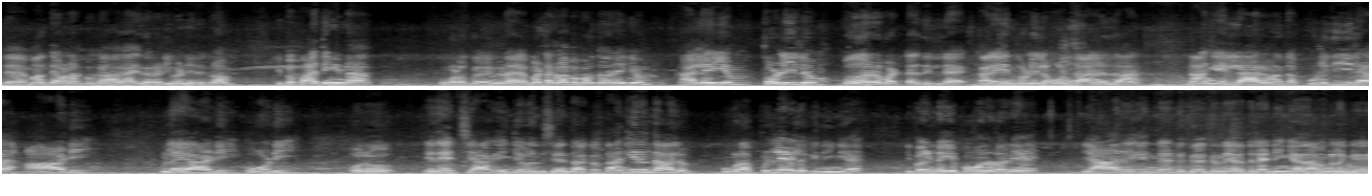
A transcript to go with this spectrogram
இந்த மந்தை வளர்ப்புக்காக இதை ரெடி பண்ணியிருக்கிறோம். இப்போ பார்த்தீங்கன்னா உங்களுக்கு எங்களோட மட்டக்களப்பை பொறுத்த வரைக்கும் கலையும் தொழிலும் வேறுபட்டதில்லை. கலையும் தொழிலும் உண்டானது தான் நாங்கள் எல்லாரும் அந்த புழுதியில் ஆடி விளையாடி ஓடி ஒரு எதேர்ச்சியாக இங்கே வந்து சேர்ந்தாக்கள் தான் இருந்தாலும் உங்களோட பிள்ளைகளுக்கு நீங்கள் இப்போ இன்றைக்கு போன உடனே யார் என்னென்று கேட்குற நேரத்தில் நீங்கள் அதை அவங்களுக்கு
